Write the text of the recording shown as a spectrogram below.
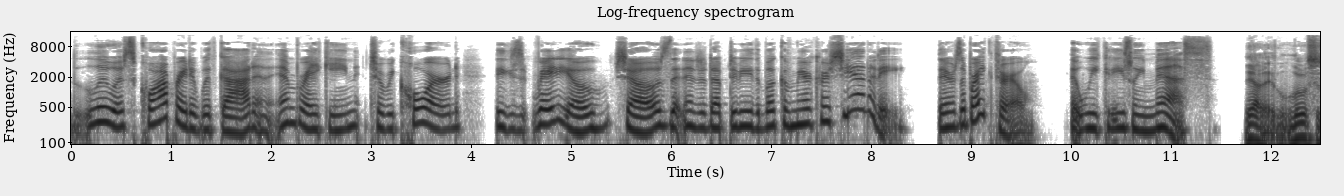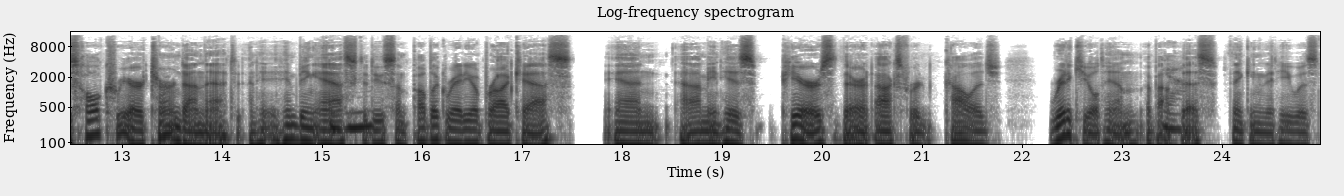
Lewis cooperated with God and inbreaking to record these radio shows that ended up to be the book of Mere Christianity. There's a breakthrough that we could easily miss. Yeah, Lewis's whole career turned on that, and him being asked mm-hmm. to do some public radio broadcasts. And uh, I mean, his peers there at Oxford College ridiculed him about yeah. this, thinking that he was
